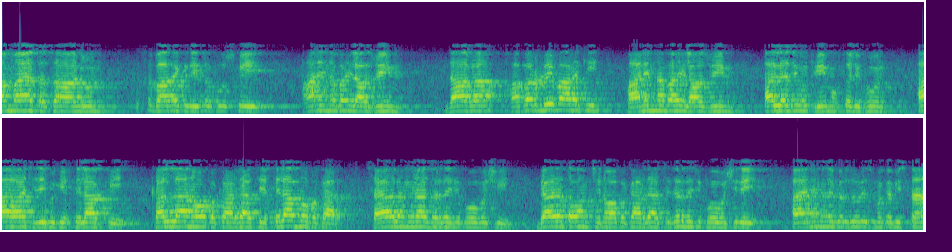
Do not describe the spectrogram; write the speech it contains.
اما تسالون سبارک دې تاسو کې عن النبأ العظیم داغه خبر لوی بارکی عن النبأ العظیم الذي فيه مختلفون هغه چې دې په اختلاف کې کلا نو پکار دا چې اختلاف نو پکار سالمون زرد چې په وشي بیا دا توام چې نو پکار دا چې زرد چې په وشي دی آینه نه ګرځول اسم کا بستر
